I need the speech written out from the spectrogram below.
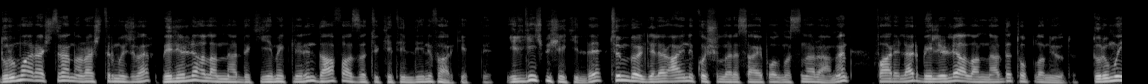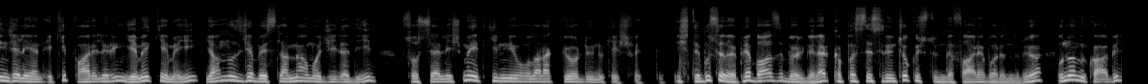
Durumu araştıran araştırmacılar belirli alanlardaki yemeklerin daha fazla tüketildiğini fark etti. İlginç bir şekilde tüm bölgeler aynı koşullara sahip olmasına rağmen fareler belirli alanlarda toplanıyordu. Durumu inceleyen ekip farelerin yemek yemeyi yalnızca beslenme amacıyla değil, sosyalleşme etkinliği olarak gördüğünü keşfetti. İşte bu sebeple bazı bölgeler kapasitesinin çok üstünde fare barındırıyor. Buna mukabil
